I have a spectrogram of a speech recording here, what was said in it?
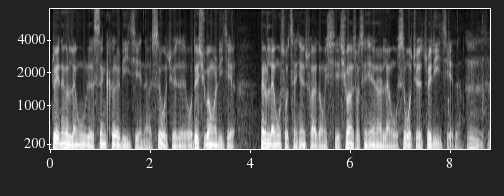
对那个人物的深刻的理解呢，是我觉得我对许冠文理解那个人物所呈现出来的东西，徐冠所呈现的那个人物是我觉得最理解的。嗯哼，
